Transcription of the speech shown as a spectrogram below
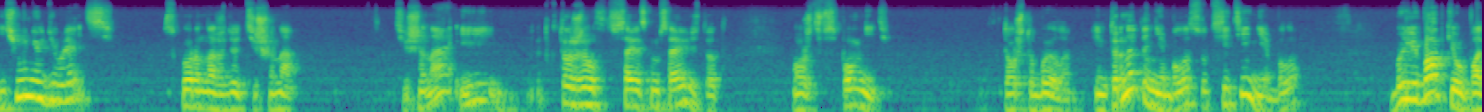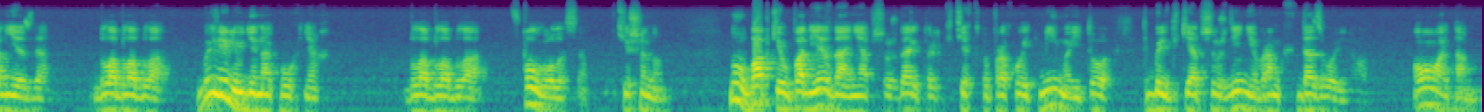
ничему не удивляйтесь, скоро нас ждет тишина. Тишина, и кто жил в Советском Союзе, тот может вспомнить то, что было. Интернета не было, соцсетей не было. Были бабки у подъезда, бла-бла-бла. Были люди на кухнях, бла-бла-бла, в полголоса, в тишину. Ну, бабки у подъезда, они обсуждали только тех, кто проходит мимо, и то это были такие обсуждения в рамках дозвольного. О, там,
